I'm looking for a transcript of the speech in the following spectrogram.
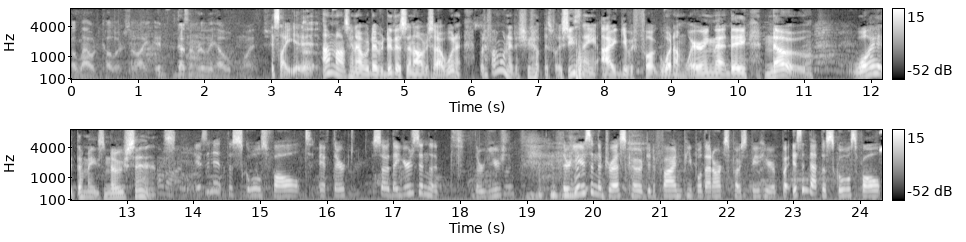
allowed color, so like it doesn't really help much. It's like eh, I'm not saying I would ever do this, and obviously I wouldn't. But if I wanted to shoot up this place, do you think I give a fuck what I'm wearing that day? No. What? That makes no sense. Isn't it the school's fault if they're so they're using the they're using they're using the dress code to define people that aren't supposed to be here, but isn't that the school's fault?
